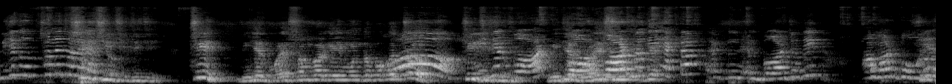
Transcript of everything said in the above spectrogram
নিজে তো উচ্ছন্নে চলে গেছো? ছি ছি ছি ছি নিজের বরের সম্পর্কে এই মন্তব্য করছ? নিজের। বর নিজের বর- বরের বর সম্পর্কে যদি একটা বর যদি আমার বউয়ের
